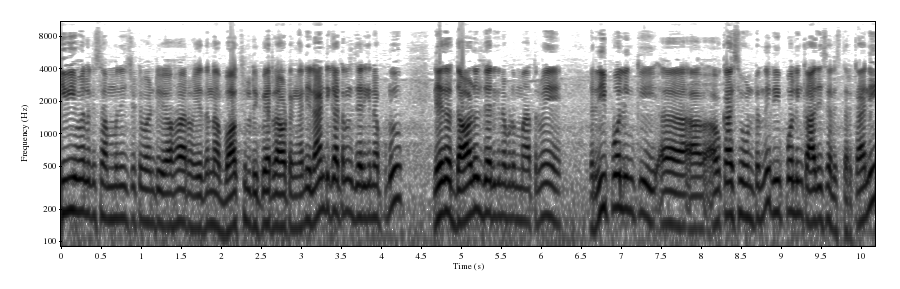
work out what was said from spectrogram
ఈవీఎంలకు సంబంధించినటువంటి వ్యవహారం ఏదైనా బాక్సులు రిపేర్ రావటం కానీ ఇలాంటి ఘటనలు జరిగినప్పుడు లేదా దాడులు జరిగినప్పుడు మాత్రమే రీపోలింగ్కి అవకాశం ఉంటుంది. రీపోలింగ్కి ఆదేశాలు ఇస్తారు. కానీ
